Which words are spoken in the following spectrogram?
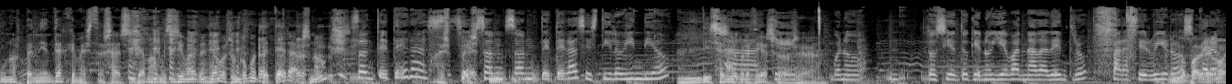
unos pendientes que me o sea, se llama atención, porque son como teteras, ¿no? Son teteras, pues, pues, son, son teteras estilo indio. diseño ah, precioso. o sea. Bueno, lo siento que no llevan nada dentro para servirnos. No pero...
